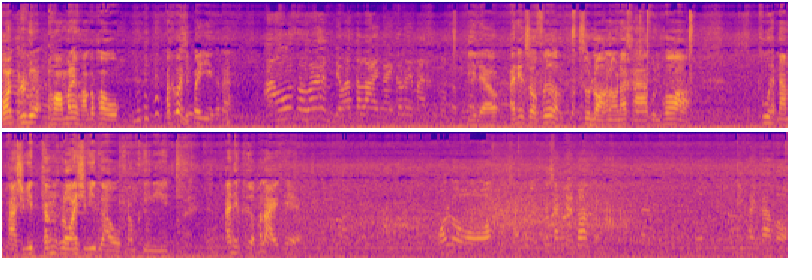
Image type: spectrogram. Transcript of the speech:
อ๋อรู้ๆหอมอะไรหอมกะเพราเอาก็สิไปอีกนะเอาเพราะว่าเดี๋ยวอันตรายไงก็เลยมากับเพื่ดีอนแล้ว อันนี้โซเฟอร์สุดหล่อของเรานะคะ คุณพ่อผู้นำพาชีวิตทั้งร้อยชีวิตเราค่ำคืนนี้ อันนี้เกือบเมื่อไหร่แท้ อ๋อเหรอฉันไม่ฉันเรียนบ้านมีใครกล้าบอก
